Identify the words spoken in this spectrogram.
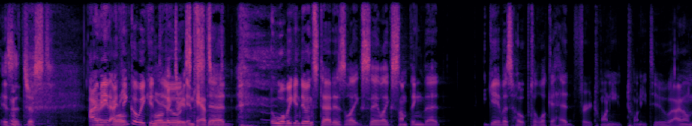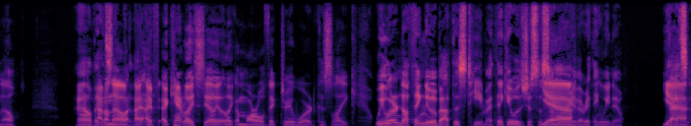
is it just? I All mean, right, I think what we can do instead, what we can do instead is like say like something that gave us hope to look ahead for 2022. I don't know. I don't think I don't know. time for that I, I. I can't really say like a moral victory award because like we learned nothing new about this team. I think it was just a Yeah. summary of everything we knew. yeah, That's,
